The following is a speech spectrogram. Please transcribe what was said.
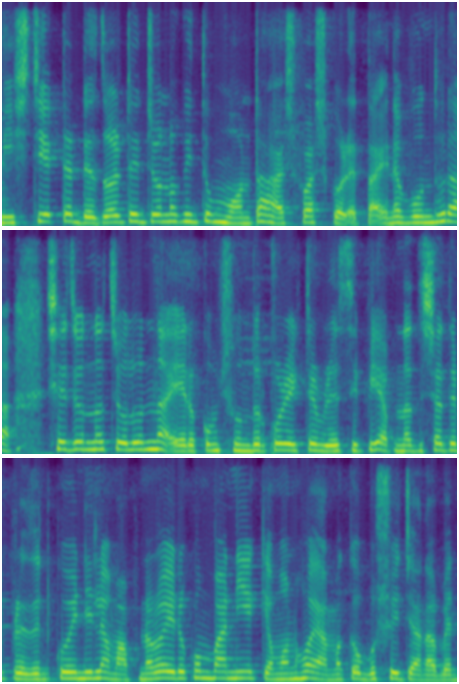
মিষ্টি একটা ডেজার্টের জন্য কিন্তু মনটা হাঁসফাঁস করে, তাই না বন্ধুরা? সেজন্য চলুন না, এরকম সুন্দর করে একটা রেসিপি আপনাদের সাথে প্রেজেন্ট করে নিলাম। আপনারাও এরকম বানিয়ে কেমন হয় আমাকে অবশ্যই জানাবেন।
